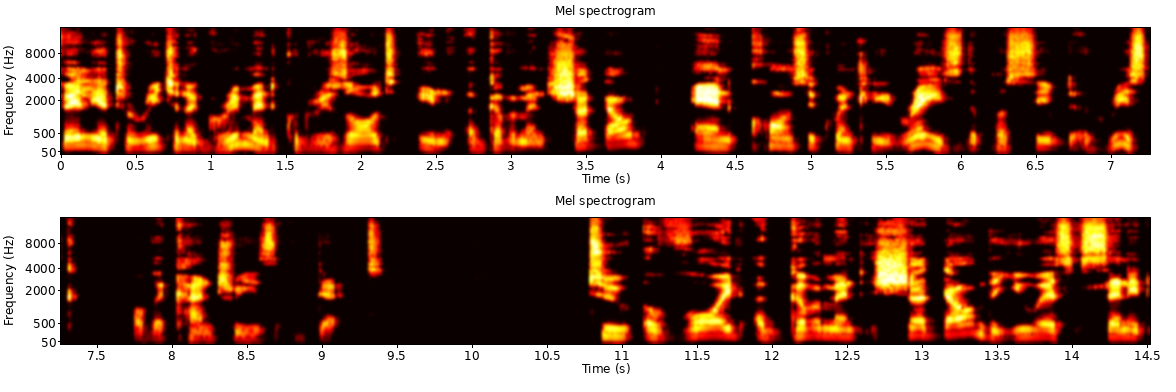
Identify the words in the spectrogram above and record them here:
failure to reach an agreement could result in a government shutdown and consequently raise the perceived risk of the country's debt. To avoid a government shutdown, the US Senate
